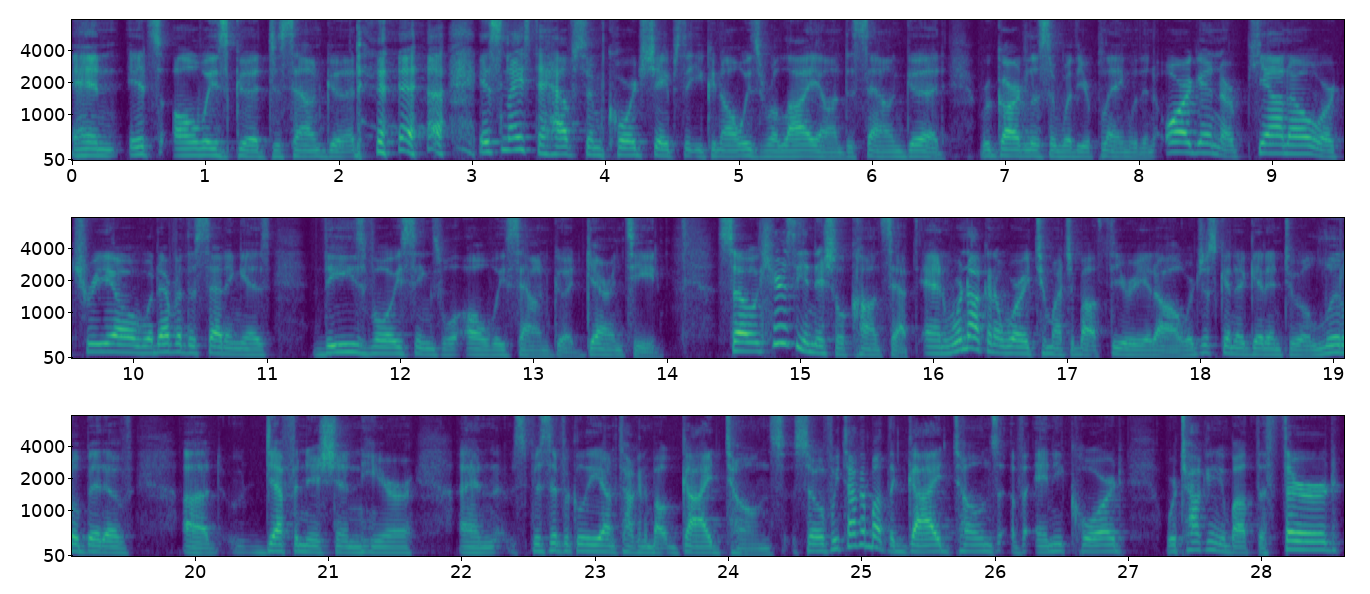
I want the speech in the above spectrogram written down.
And it's always good to sound good. it's nice to have some chord shapes that you can always rely on to sound good, regardless of whether you're playing with an organ or piano or trio, whatever the setting is. These voicings will always sound good, guaranteed. So here's the initial concept, and we're not going to worry too much about theory at all. We're just going to get into a little bit of uh, definition here, and specifically, I'm talking about guide tones. So if we talk about the guide tones of any chord, we're talking about the third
